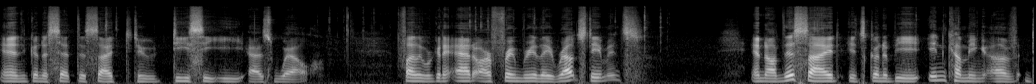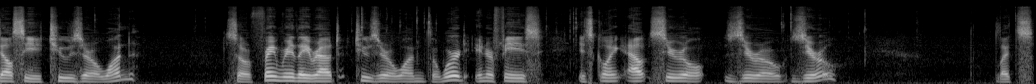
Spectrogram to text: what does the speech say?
and going to set this side to DCE as well. Finally, we're going to add our frame relay route statements. And on this side, it's going to be incoming of DLCI 201. So frame relay route 201, the word interface is going out serial 00. Let's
